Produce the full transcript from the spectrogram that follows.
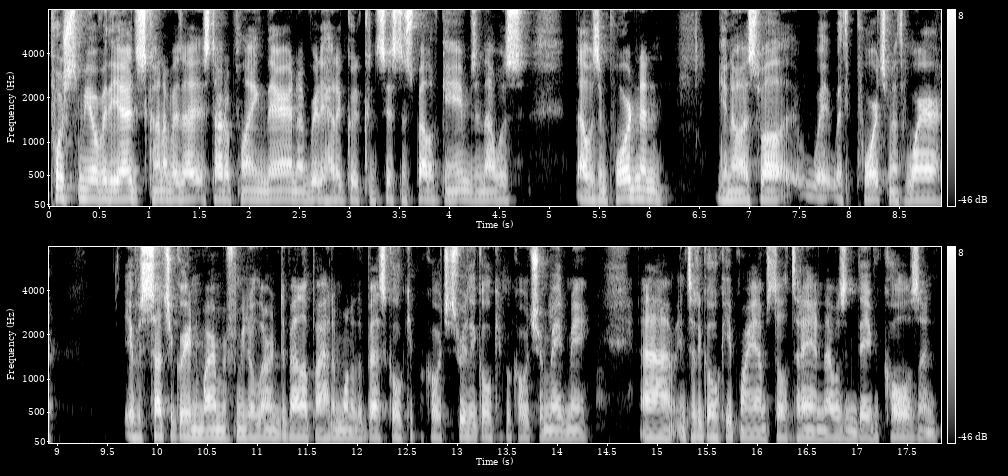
pushed me over the edge, kind of as I started playing there, and I really had a good consistent spell of games, and that was that was important. And you know, as well with, with Portsmouth, where it was such a great environment for me to learn, develop. I had one of the best goalkeeper coaches, really goalkeeper coach who made me uh, into the goalkeeper I am still today, and that was in David Coles. And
